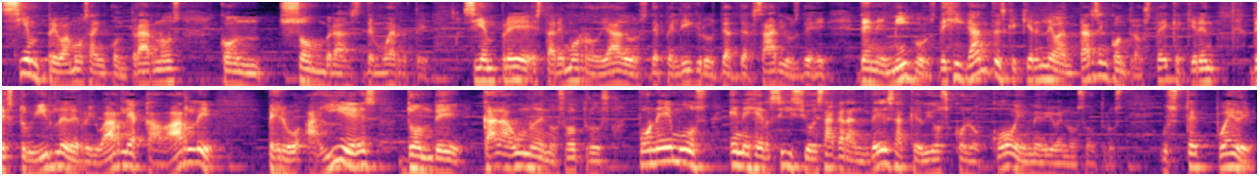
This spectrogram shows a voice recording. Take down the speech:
Siempre vamos a encontrarnos con sombras de muerte. Siempre estaremos rodeados de peligros, de adversarios, de, enemigos, de gigantes que quieren levantarse en contra usted, que quieren destruirle, derribarle, acabarle. Pero ahí es donde cada uno de nosotros ponemos en ejercicio esa grandeza que Dios colocó en medio de nosotros. Usted puede,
